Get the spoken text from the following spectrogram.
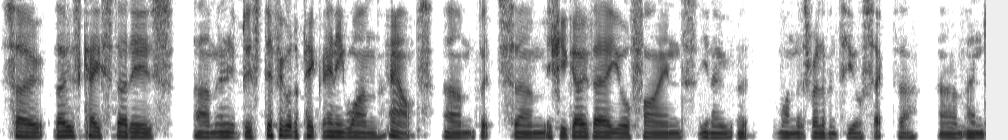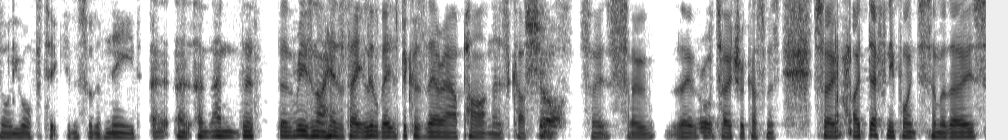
So those case studies, um, and it, it's difficult to pick any one out, um, but um, if you go there, you'll find you know uh, one that's relevant to your sector um, and or your particular sort of need. Uh, uh, and, and the, the reason I hesitate a little bit is because they're our partners, customers. Sure. So it's, so they're all Totara customers. So I definitely point to some of those.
